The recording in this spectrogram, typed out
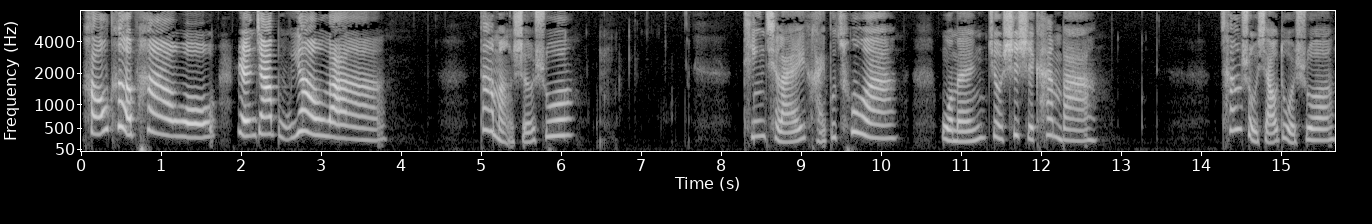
好可怕哦！人家不要啦。”大蟒蛇说：“听起来还不错啊。”我们就试试看吧。仓鼠小朵说：“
